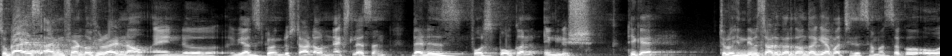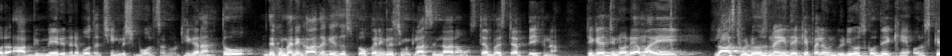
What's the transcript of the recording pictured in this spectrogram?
So guys, I'm in front of you right now and uh, we are just going to start our next lesson that is for spoken English. ठीक है? चलो हिंदी में स्टार्ट करता हूँ ताकि आप अच्छे से समझ सको और आप भी मेरी तरह बहुत अच्छी इंग्लिश बोल सको ठीक है ना? तो देखो मैंने कहा था कि जो स्पोकन इंग्लिश में क्लासेस ला रहा हूँ स्टेप बाय स्टेप देखना ठीक है? जिन्होंने हमारी लास्ट वीडियोस नहीं देखे पहले उन वीडियोस को देखें और उसके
